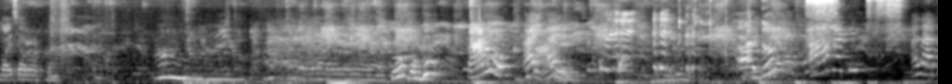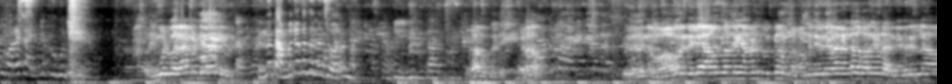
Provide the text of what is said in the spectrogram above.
വോയിസ് ഓവർ കൊടുക്കണം നന്ദു ഇങ്ങോട്ട് വരാൻ വേണ്ടി. തിന്ന് തമ്പുരൊക്കെ തന്നെ ചോറുന്നു ആവുന്നുണ്ടെങ്കിൽ അവരുടെ കണ്ടത്. ഇവരെല്ലാം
